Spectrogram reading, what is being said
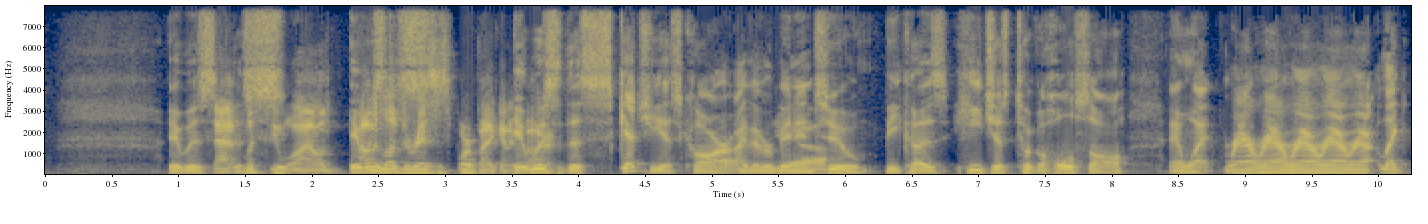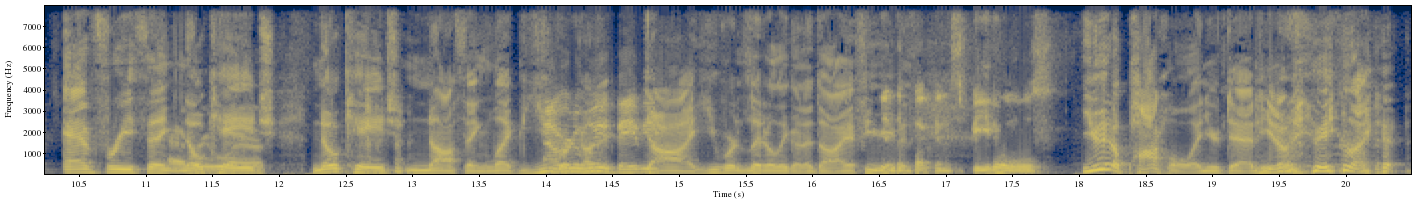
It was That the must s- be wild. it I was would love the to race s- a sport bike in a It car. was the sketchiest car oh, I've ever been Yeah. into because he just took a hole saw and went row row row row row like everything, no cage, no cage, nothing. Like you Power were gonna weight, baby. die. You were literally gonna die if you Get the even fucking speed holes. you hit a pothole and you're dead. You know what I mean? Like,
